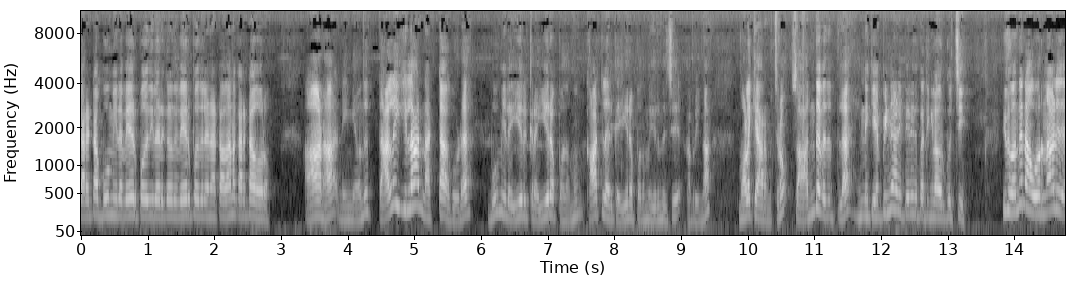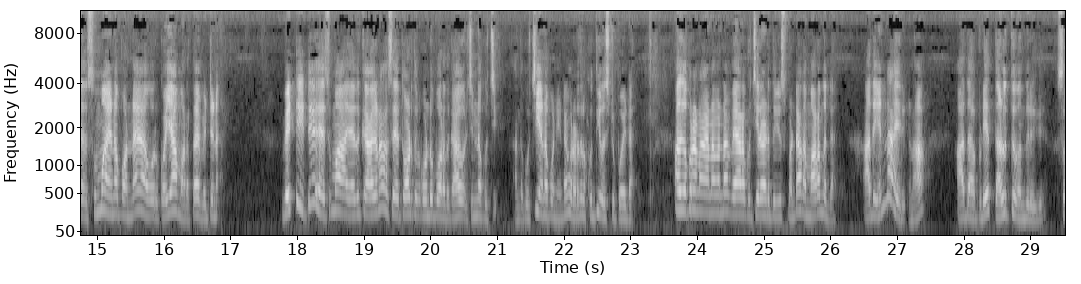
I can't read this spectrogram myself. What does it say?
கரெக்டாக பூமியில் வேறு பகுதியில் இருக்கிறது வேறு பகுதியில் நட்டால் தானே கரெக்டாக வரும். ஆனால் நீங்கள் வந்து தலையிலாக நட்டால் கூட பூமியில் இருக்கிற ஈரப்பதமும் காட்டில் இருக்க ஈரப்பதமும் இருந்துச்சு அப்படின்னா முளைக்க ஆரம்பிச்சிடும் ஸோ அந்த விதத்தில் இன்னைக்கு என் பின்னாடி தெரியுது பார்த்தீங்களா ஒரு குச்சி. இது வந்து நான் ஒரு நாள் சும்மா என்ன பண்ணேன் ஒரு கொய்யா மரத்தை வெட்டினேன். வெட்டிட்டு சும்மா எதுக்காகனா சரி தோட்டத்துக்கு கொண்டு போகிறதுக்காக ஒரு சின்ன குச்சி. அந்த குச்சி என்ன பண்ணிட்டேன் ஒரு இடத்துல குத்தி வச்சுட்டு போயிட்டேன். அதுக்கப்புறம் நான் என்ன பண்ணேன் வேற குச்சியெல்லாம் எடுத்து யூஸ் பண்ணிட்டேன் அதை மறந்துட்டேன். அது என்ன ஆயிருக்குன்னா அது அப்படியே தழுத்து வந்திருக்கு. ஸோ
